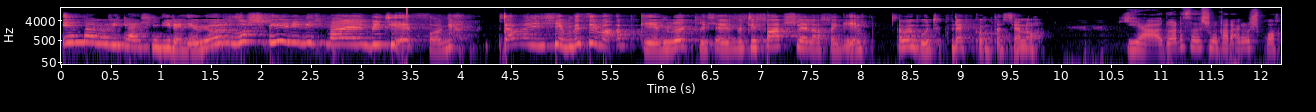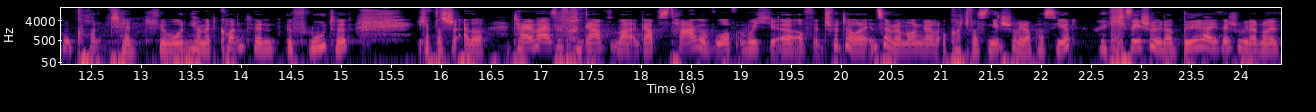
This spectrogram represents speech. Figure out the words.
immer nur die gleichen Lieder hier. So spielen die nicht mal einen BTS-Song. Da würde ich hier ein bisschen mal abgehen, wirklich. Ey, wird die Fahrt schneller vergehen. Aber gut, vielleicht kommt das ja noch. Ja, du hattest das schon gerade angesprochen, Content. Wir wurden ja mit Content geflutet. Ich habe das schon, also teilweise gab es Tage, wo, wo ich äh, auf Twitter oder Instagram und gedacht, oh Gott, was ist denn jetzt schon wieder passiert? Ich sehe schon wieder Bilder, ich sehe schon wieder neue,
